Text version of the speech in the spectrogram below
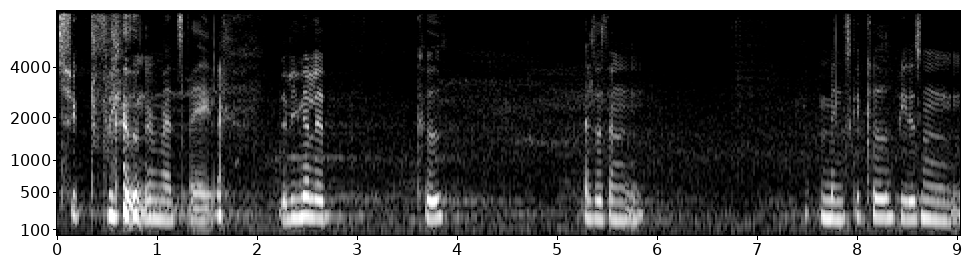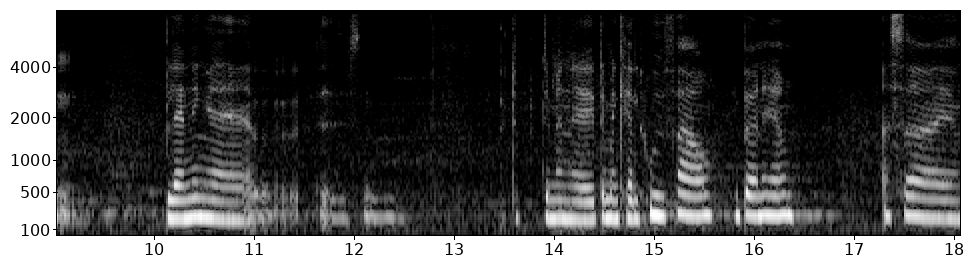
tykt flydende materiale. Det ligner lidt kød. Altså sådan menneskekød, fordi det er sådan en blanding af øh, sådan, det, det, man, øh, det, man kaldte hudfarve i børnehaven. Og så øh,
